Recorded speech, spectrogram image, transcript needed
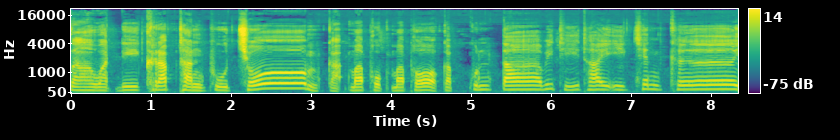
สวัสดีครับท่านผู้ชมกะมาพบมาพอกับคุณตาวิถีไทยอีกเช่นเคย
